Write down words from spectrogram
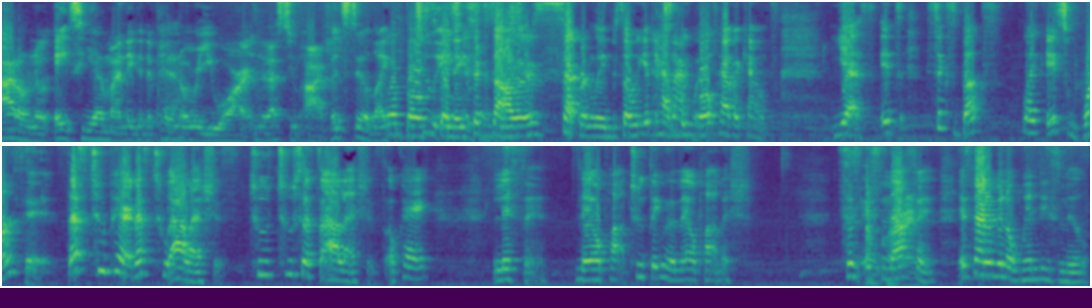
I don't know ATM, my nigga. Depending on where you are, and that's too high. But still, like We're both two spending ATM six dollars separately, so we can have Exactly. we both have accounts. Yes, it's six bucks. Like It's worth it. That's two pair. That's two eyelashes. Two two sets of eyelashes. Okay. Listen, nail polish. Two things of nail polish. It's, it's I'm nothing. crying. It's not even a Wendy's meal.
